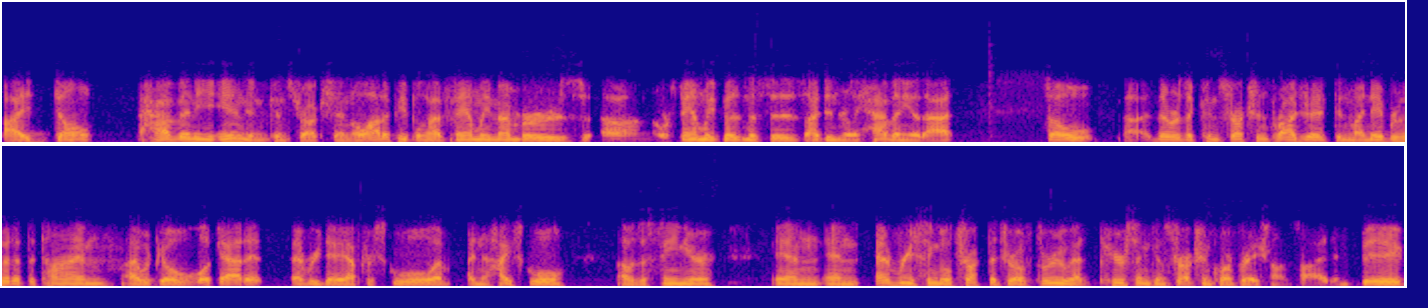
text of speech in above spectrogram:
i don't have any in in construction. A lot of people have family members um, or family businesses. I didn't really have any of that. So uh, there was a construction project in my neighborhood at the time. I would go look at it every day after school in high school. I was a senior. And and every single truck that drove through had pearson construction corporation on the side and big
